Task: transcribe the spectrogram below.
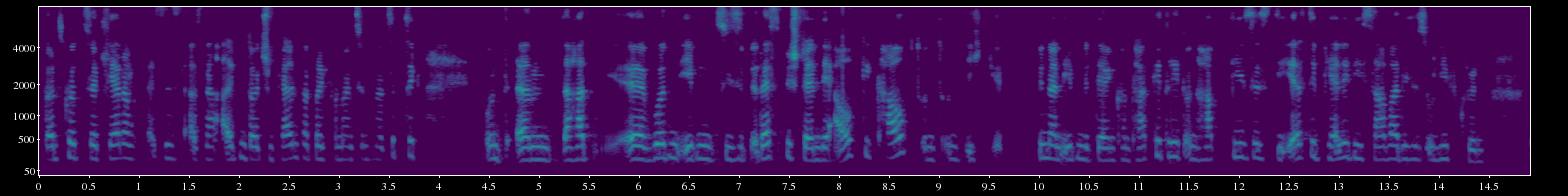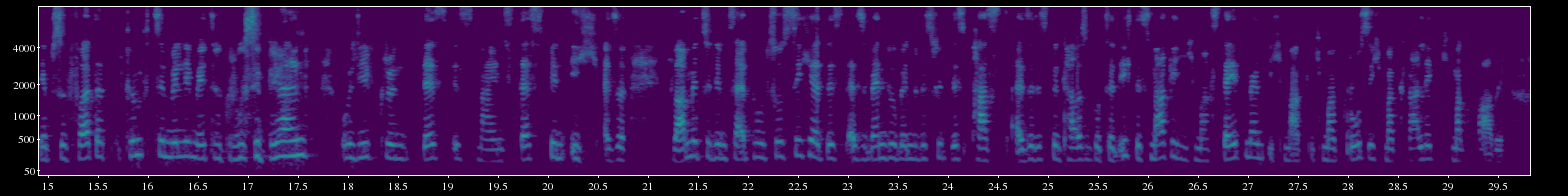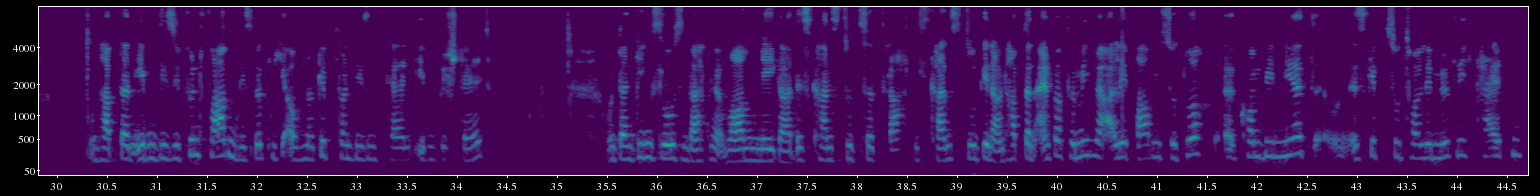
ganz kurz zur Erklärung, es ist aus einer alten deutschen Perlenfabrik von 1970. Und ähm, da hat, äh, wurden eben diese Restbestände aufgekauft und, und ich bin dann eben mit der in Kontakt getreten und habe dieses, die erste Perle, die ich sah, war dieses Olivgrün. Ich habe sofort 15 mm große Perlen, Olivgrün, das ist meins, das bin ich. Also ich war mir zu dem Zeitpunkt so sicher, dass, also wenn du, wenn du das, das passt, also das bin 1000 Prozent ich, das mag ich, ich mag Statement, ich mag, ich mag groß, ich mag knallig, ich mag Farbe. Und habe dann eben diese fünf Farben, die es wirklich auch nur gibt von diesen Perlen, eben bestellt und dann ging es los und dachte mir, wow, mega, das kannst du zur das kannst du, genau. Und habe dann einfach für mich mir alle Farben so durchkombiniert äh, und es gibt so tolle Möglichkeiten.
